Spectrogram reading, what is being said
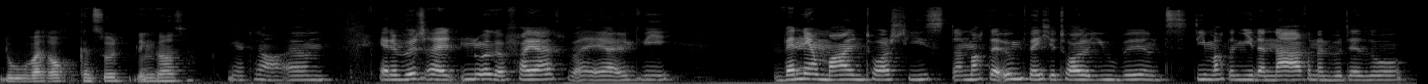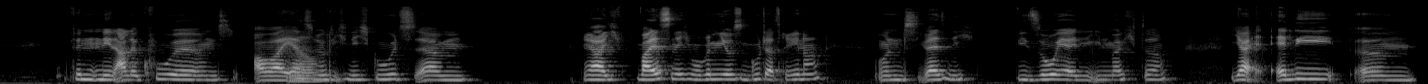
du weißt auch, kennst du Lingard? Ja klar. Ähm, ja, der wird halt nur gefeiert, weil er irgendwie, wenn er mal ein Tor schießt, dann macht er irgendwelche Torjubel und die macht dann jeder nach und dann wird er so, finden den alle cool und aber er ja. ist wirklich nicht gut. Ähm, ja, ich weiß nicht, Mourinho ist ein guter Trainer und ich weiß nicht, wieso er ihn möchte. Ja, Ellie, ähm,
